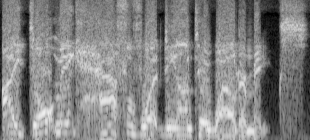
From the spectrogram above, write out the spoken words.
"I don't make half of what Deontay Wilder makes.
